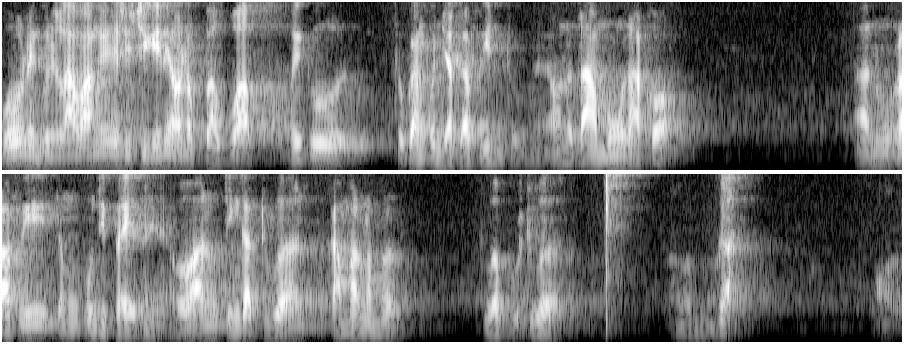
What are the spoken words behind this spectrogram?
oh ning gone lawange siji kene ana bawab iku tukang penjaga pintu. Ana tamu takok anu Rafi teng pundi baitne? Oh anu tingkat 2 kamar nomor 22 oh,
